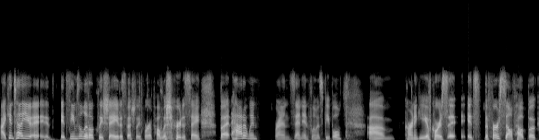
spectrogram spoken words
I can tell you it, it seems a little cliched, especially for a publisher to say, but How to Win Friends and Influence People um, Carnegie, of course, it, it's the first self help book,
